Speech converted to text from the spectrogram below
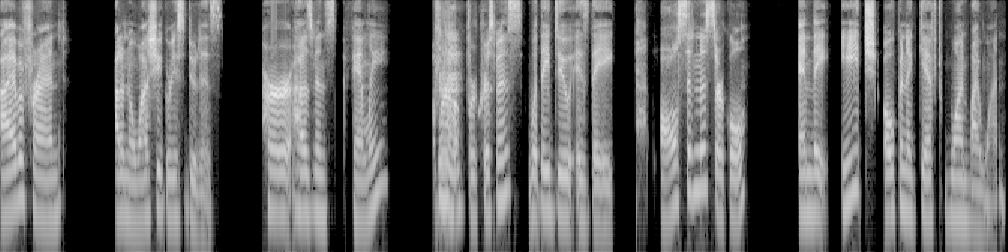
I have a friend. I don't know why she agrees to do this. Her husband's family for Mhm. for Christmas, what they do is they all sit in a circle and they each open a gift one by one.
